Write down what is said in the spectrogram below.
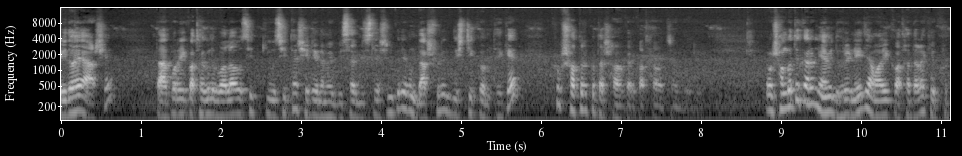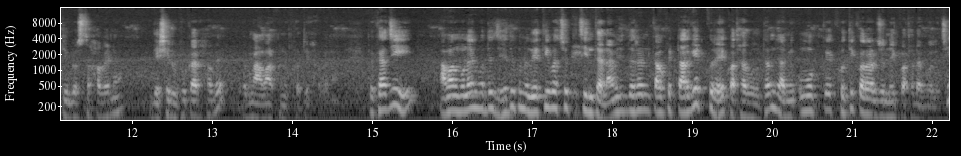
হৃদয়ে আসে, তারপরে এই কথাগুলো বলা উচিত, কি উচিত না, সেটা আমি বিচার বিশ্লেষণ করি এবং দার্শনিক দৃষ্টিকোণ থেকে খুব সতর্কতা সহকারে কথাবার্তা বলি এবং সঙ্গত কারণে আমি ধরে নিই যে আমার এই কথা দ্বারা কেউ ক্ষতিগ্রস্ত হবে না, দেশের উপকার হবে এবং আমার কোনো ক্ষতি হবে না। তো কাজেই আমার মনের মধ্যে যেহেতু কোনো নেতিবাচক চিন্তা না আমি যদি ধরেন কাউকে টার্গেট করে কথা বলতাম যে আমি অমুককে ক্ষতি করার জন্য এই কথাটা বলেছি,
